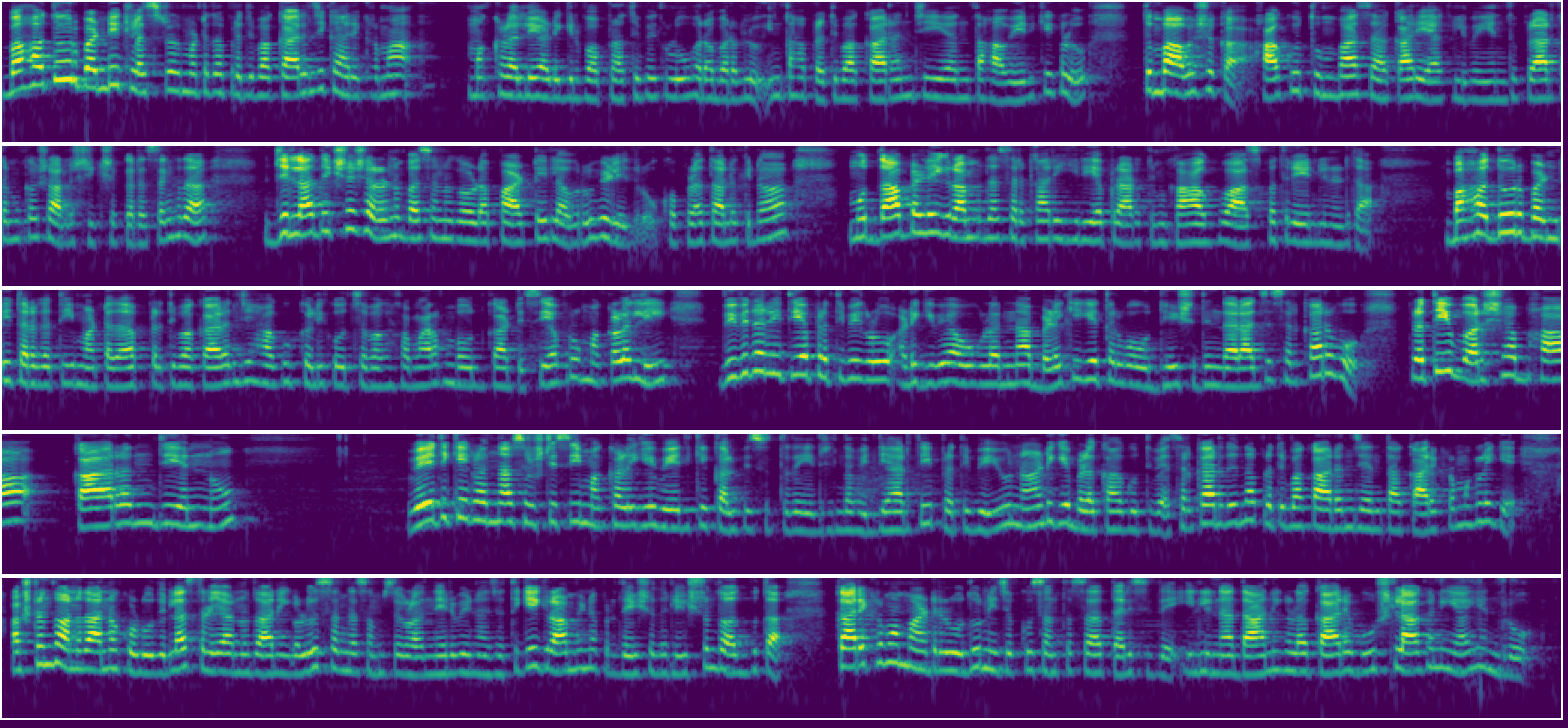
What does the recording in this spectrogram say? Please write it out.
ಬಹದ್ದೂರ್ ಬಂಡಿ ಕ್ಲಸ್ಟರ್ ಮಟ್ಟದ ಪ್ರತಿಭಾ ಕಾರಂಜಿ ಕಾರ್ಯಕ್ರಮ. ಮಕ್ಕಳಲ್ಲಿ ಅಡಗಿರುವ ಪ್ರತಿಭೆಗಳು ಹೊರಬರಲು ಇಂತಹ ಪ್ರತಿಭಾ ಕಾರಂಜಿಯಂತಹ ವೇದಿಕೆಗಳು ತುಂಬ ಅವಶ್ಯಕ ಹಾಗೂ ತುಂಬ ಸಹಕಾರಿಯಾಗಲಿವೆ ಎಂದು ಪ್ರಾಥಮಿಕ ಶಾಲಾ ಶಿಕ್ಷಕರ ಸಂಘದ ಜಿಲ್ಲಾಧ್ಯಕ್ಷ ಶರಣು ಬಸನಗೌಡ ಪಾಟೀಲ್ ಅವರು ಹೇಳಿದರು. ಕೊಪ್ಪಳ ತಾಲೂಕಿನ ಮುದ್ದಾಬಳ್ಳಿ ಗ್ರಾಮದ ಸರ್ಕಾರಿ ಹಿರಿಯ ಪ್ರಾಥಮಿಕ ಹಾಗೂ ಆಸ್ಪತ್ರೆಯಲ್ಲಿ ನಡೆದ ಬಹದ್ದೂರ್ ಬಂಡಿ ತರಗತಿ ಮಟ್ಟದ ಪ್ರತಿಭಾ ಕಾರಂಜಿ ಹಾಗೂ ಕಲಿಕೋತ್ಸವ ಸಮಾರಂಭ ಉದ್ಘಾಟಿಸಿ ಅವರು ಮಕ್ಕಳಲ್ಲಿ ವಿವಿಧ ರೀತಿಯ ಪ್ರತಿಭೆಗಳು ಅಡಗಿವೆ. ಅವುಗಳನ್ನು ಬೆಳಕಿಗೆ ತರುವ ಉದ್ದೇಶದಿಂದ ರಾಜ್ಯ ಸರ್ಕಾರವು ಪ್ರತಿ ವರ್ಷ ಭಾ ಕಾರಂಜಿಯನ್ನು ವೇದಿಕೆಗಳನ್ನು ಸೃಷ್ಟಿಸಿ ಮಕ್ಕಳಿಗೆ ವೇದಿಕೆ ಕಲ್ಪಿಸುತ್ತದೆ. ಇದರಿಂದ ವಿದ್ಯಾರ್ಥಿ ಪ್ರತಿಭೆಯು ನಾಡಿಗೆ ಬೆಳಕಾಗುತ್ತಿವೆ. ಸರ್ಕಾರದಿಂದ ಪ್ರತಿಭಾ ಕಾರಂಜಿಯಂತಹ ಕಾರ್ಯಕ್ರಮಗಳಿಗೆ ಅಷ್ಟೊಂದು ಅನುದಾನ ಕೊಡುವುದಿಲ್ಲ. ಸ್ಥಳೀಯ ಅನುದಾನಿಗಳು, ಸಂಘ ಸಂಸ್ಥೆಗಳ ನೆರವಿನ ಜೊತೆಗೆ ಗ್ರಾಮೀಣ ಪ್ರದೇಶದಲ್ಲಿ ಇಷ್ಟೊಂದು ಅದ್ಭುತ ಕಾರ್ಯಕ್ರಮ ಮಾಡಿರುವುದು ನಿಜಕ್ಕೂ ಸಂತಸ ತರಿಸಿದೆ. ಇಲ್ಲಿನ ದಾನಿಗಳ ಕಾರ್ಯವು ಶ್ಲಾಘನೀಯ ಎಂದರು.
